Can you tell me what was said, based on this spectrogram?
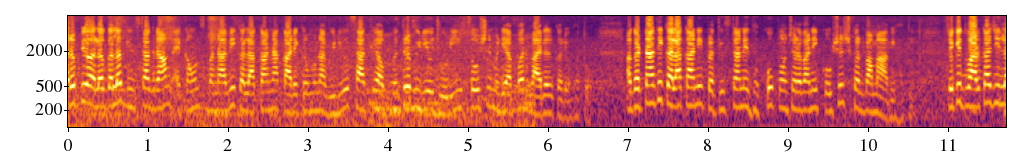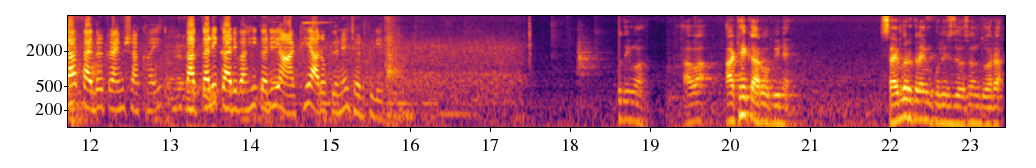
આરોપીઓ અલગ અલગ ઇન્સ્ટાગ્રામ એકાઉન્ટ્સ બનાવી કલાકારના કાર્યક્રમોના વીડિયો સાથે અભદ્ર વીડિયો જોડી સોશિયલ મીડિયા પર વાયરલ કર્યો હતો. આ ઘટનાથી કલાકારની પ્રતિષ્ઠાને ધક્કો પહોંચાડવાની કોશિશ કરવામાં આવી હતી. જોકે દ્વારકા જિલ્લા સાયબર ક્રાઇમ શાખાએ તાત્કાલિક કાર્યવાહી કરી આઠે આરોપીઓને ઝડપી લીધા. આવા આઠેક આરોપીને સાયબર ક્રાઇમ પોલીસ સ્ટેશન દ્વારા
